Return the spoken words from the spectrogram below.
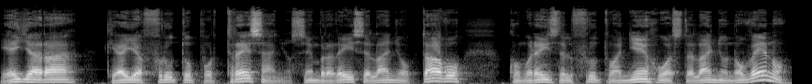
Ella hará que haya fruto por tres años. Sembraréis el año octavo, comeréis del fruto añejo hasta el año noveno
